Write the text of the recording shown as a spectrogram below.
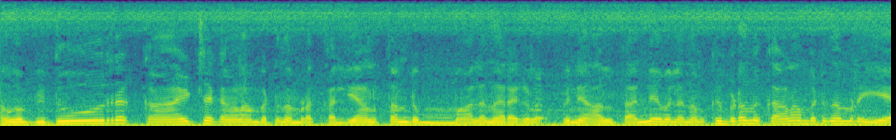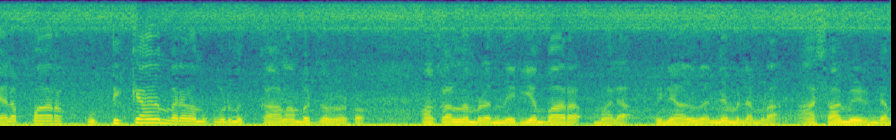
അങ്ങ് വിദൂര കാഴ്ച കാണാൻ പറ്റും നമ്മുടെ കല്യാണത്തണ്ട് മലനിരകൾ പിന്നെ അത് തന്നെയുമല്ല നമുക്ക് ഇവിടെ നിന്ന് കാണാൻ പറ്റും നമ്മുടെ ഏലപ്പാറ കുട്ടിക്കാനം വരെ നമുക്ക് ഇവിടുന്ന് കാണാൻ പറ്റുന്നുണ്ട് കേട്ടോ. ആ കാണുന്ന നമ്മുടെ നെരിയമ്പാറ മല പിന്നെ അത് തന്നെയുമല്ല നമ്മുടെ ആശാമേടിന്റെ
